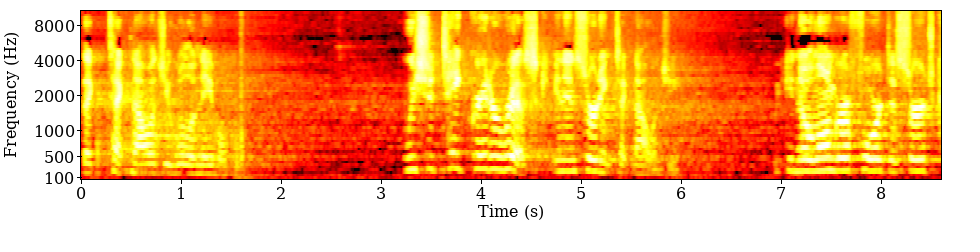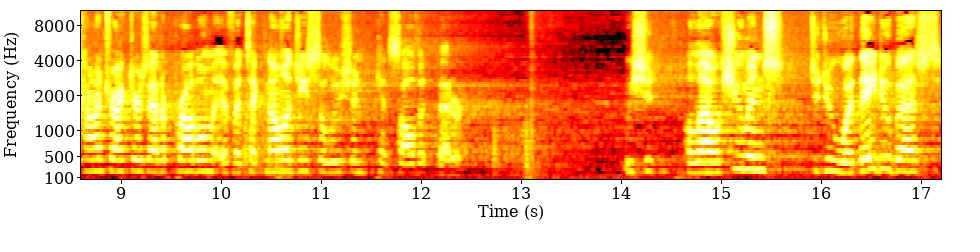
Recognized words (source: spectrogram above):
that technology will enable. We should take greater risk in inserting technology. We can no longer afford to surge contractors at a problem if a technology solution can solve it better. We should allow humans to do what they do best,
